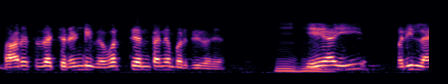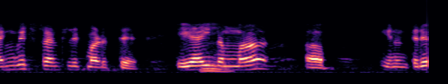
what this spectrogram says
ಭಾರತದ ಚರಂಡಿ ವ್ಯವಸ್ಥೆ ಅಂತಾನೆ ಬರ್ತಿದ್ದಾರೆ ಎಐ ಎ ಐ ಬರೀ ಲ್ಯಾಂಗ್ವೇಜ್ ಟ್ರಾನ್ಸ್ಲೇಟ್ ಮಾಡುತ್ತೆ. ಎ ಐ ನಮ್ಮ ಏನಂತಾರೆ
